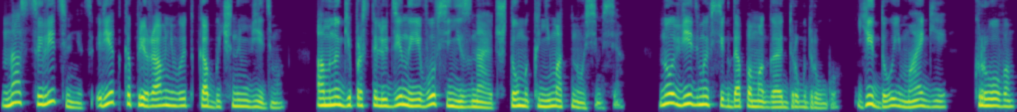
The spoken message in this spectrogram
Нас, целительниц, редко приравнивают к обычным ведьмам, а многие простолюдины и вовсе не знают, что мы к ним относимся. Но ведьмы всегда помогают друг другу. Едой, магией, кровом,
